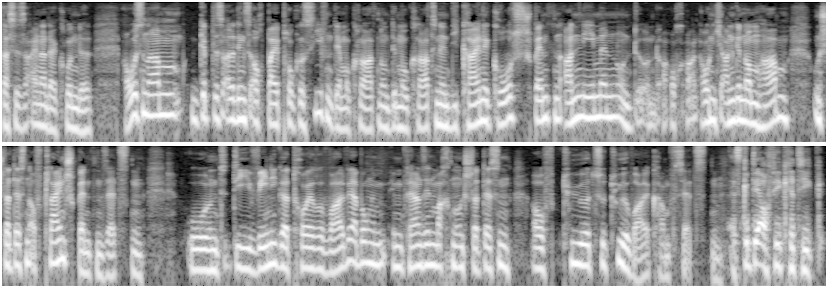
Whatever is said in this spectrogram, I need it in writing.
Das ist einer der Gründe. Ausnahmen gibt es allerdings auch bei progressiven Demokraten und Demokratinnen, die keine Großspenden annehmen und, und auch, auch nicht angenommen haben und stattdessen auf Kleinspenden setzten und die weniger teure Wahlwerbung im, im, Fernsehen machten und stattdessen auf Tür-zu-Tür-Wahlkampf setzten. Es gibt ja auch viel Kritik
